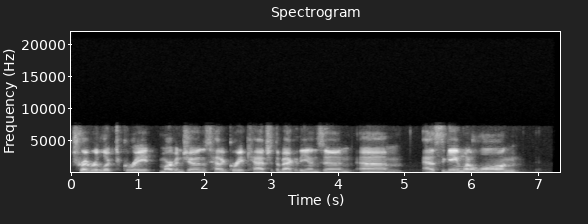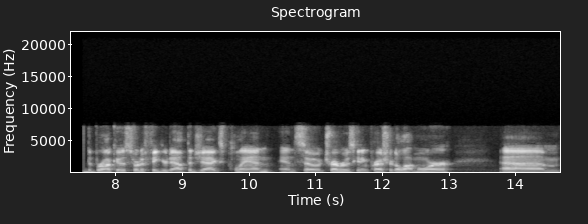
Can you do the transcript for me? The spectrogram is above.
Trevor looked great. Marvin Jones had a great catch at the back of the end zone. Um, as the game went along, the Broncos sort of figured out the Jags plan, and so Trevor was getting pressured a lot more. Um,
